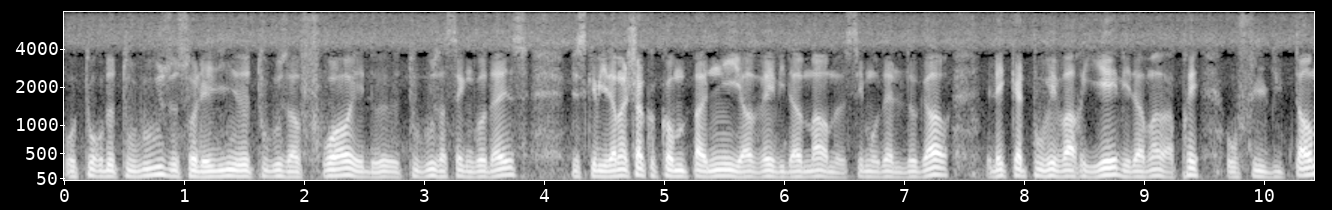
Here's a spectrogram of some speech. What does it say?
autour de Toulouse, sur les lignes de Toulouse à Foix et de Toulouse à Saint-Gaudens, puisqu'évidemment chaque compagnie avait évidemment ses modèles de gare, lesquels pouvaient varier évidemment après au fil du temps.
